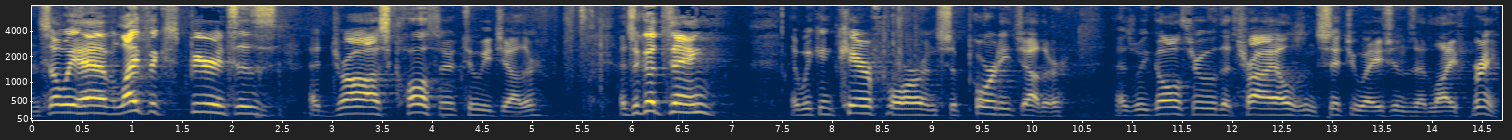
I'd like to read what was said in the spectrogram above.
And so we have life experiences that draw us closer to each other. It's a good thing that we can care for and support each other as we go through the trials and situations that life brings.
